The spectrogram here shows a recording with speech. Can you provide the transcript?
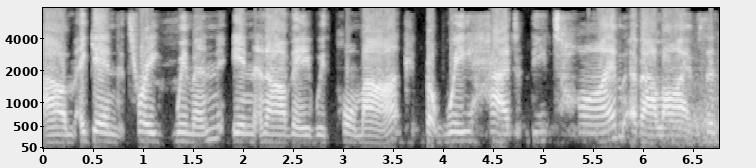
Um, again, three women in an RV with poor Mark, but we had the time of our lives. And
